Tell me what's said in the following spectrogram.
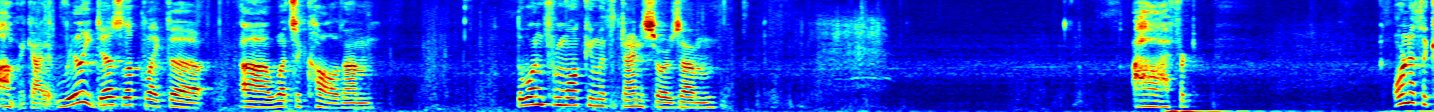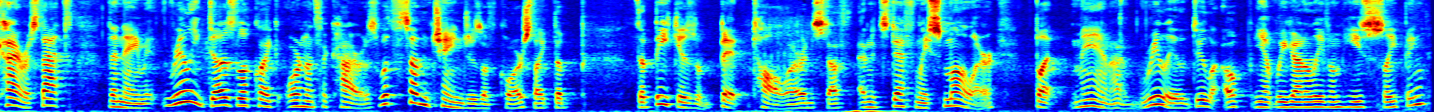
Oh my god, it really does look like the, uh, what's it called? Um, the one from Walking with Dinosaurs, um, oh, I forget. Ornithocheirus, that's the name. It really does look like Ornithocheirus, with some changes, of course, like the the beak is a bit taller and stuff, and it's definitely smaller, but man, I really do like. Oh, yeah, we gotta leave him. He's sleeping.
